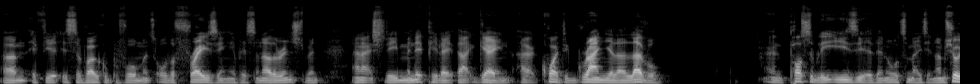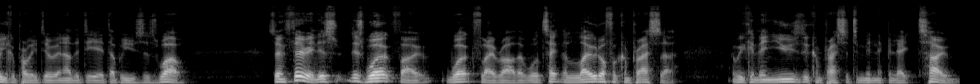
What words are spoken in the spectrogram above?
um, if it's a vocal performance, or the phrasing if it's another instrument, and actually manipulate that gain at quite a granular level and possibly easier than automating. I'm sure you could probably do it in other DAWs as well. So in theory, this this workflow workflow rather will take the load off a compressor, and we can then use the compressor to manipulate tone.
